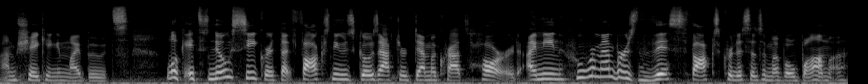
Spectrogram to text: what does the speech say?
I'm shaking in my boots. Look, it's no secret that Fox News goes after Democrats hard. I mean, who remembers this Fox criticism of Obama?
